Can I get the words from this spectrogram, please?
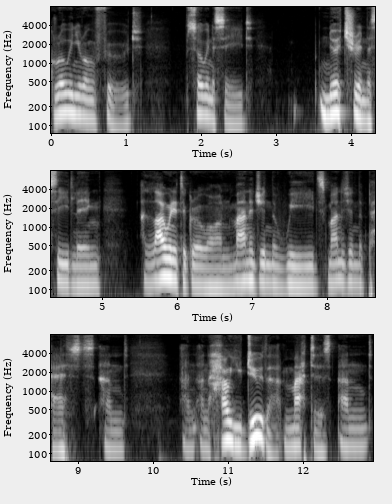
growing your own food sowing a seed, nurturing the seedling, allowing it to grow on, managing the weeds, managing the pests, and and and how you do that matters, and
